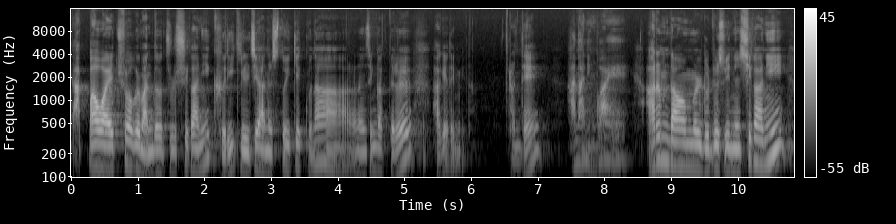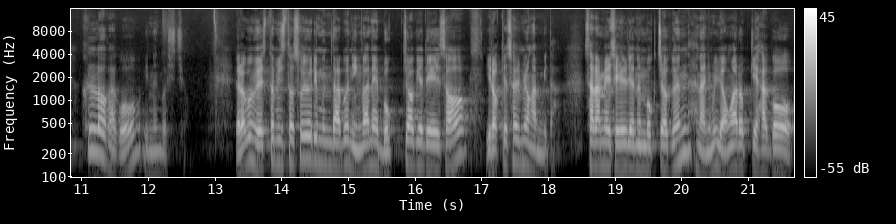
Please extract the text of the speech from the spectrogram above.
아빠와의 추억을 만들어 줄 시간이 그리 길지 않을 수도 있겠구나라는 생각들을 하게 됩니다. 그런데 하나님과의 아름다움을 누릴 수 있는 시간이 흘러가고 있는 것이죠. 여러분 웨스터민스터 소요리 문답은 인간의 목적에 대해서 이렇게 설명합니다. 사람의 제일 되는 목적은 하나님을 영화롭게 하고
